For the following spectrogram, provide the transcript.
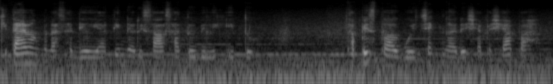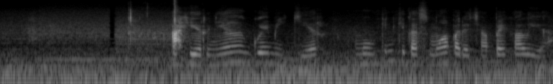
kita emang merasa diliatin dari salah satu bilik itu. Tapi setelah gue cek nggak ada siapa-siapa. Akhirnya gue mikir, mungkin kita semua pada capek kali ya.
